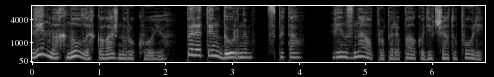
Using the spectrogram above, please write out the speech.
Він махнув легковажно рукою. Перед тим дурним? спитав. Він знав про перепалку дівчат у полі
